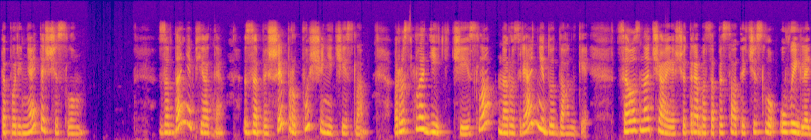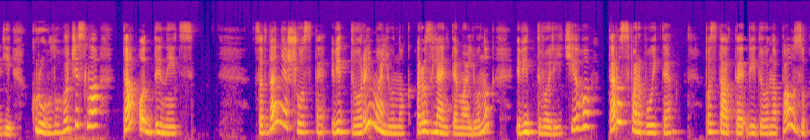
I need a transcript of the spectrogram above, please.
та порівняйте з числом. Завдання п'яте. Запиши пропущені числа. Розкладіть числа на розрядні доданки. Це означає, що треба записати число у вигляді круглого числа та одиниць. Завдання шосте. Відтвори малюнок. Розгляньте малюнок, відтворіть його та розфарбуйте. Поставте відео на паузу,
